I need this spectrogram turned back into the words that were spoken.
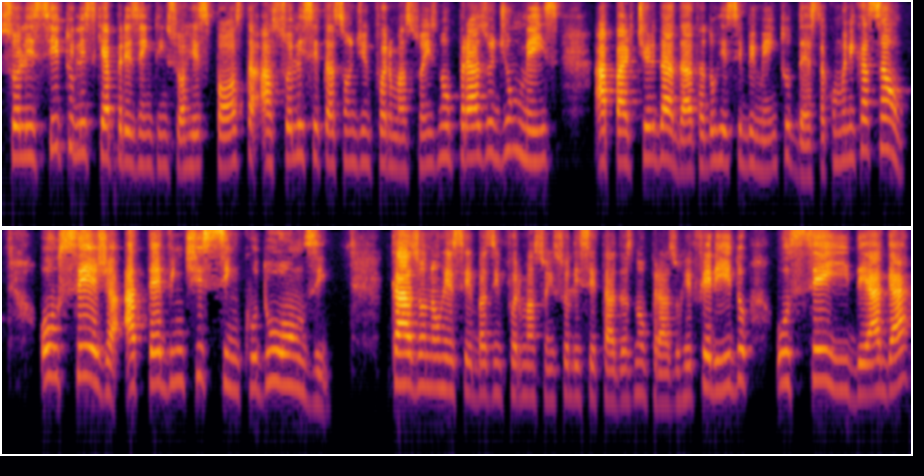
Solicito-lhes que apresentem sua resposta à solicitação de informações no prazo de um mês a partir da data do recebimento desta comunicação, ou seja, até 25 do 11. Caso não receba as informações solicitadas no prazo referido, o CIDH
